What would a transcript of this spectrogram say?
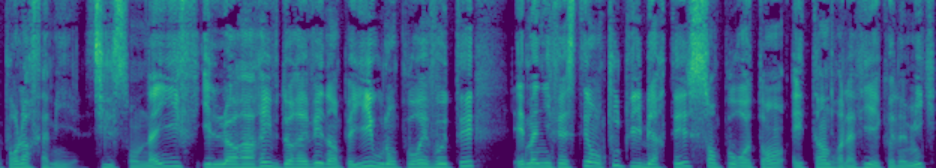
pour leur famille. S'ils sont naïfs, il leur arrive de rêver d'un pays où l'on pourrait voter et manifester en toute liberté sans pour autant éteindre la vie économique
